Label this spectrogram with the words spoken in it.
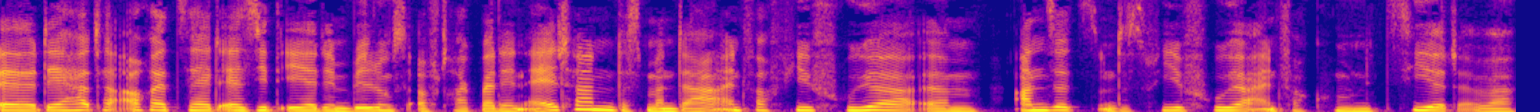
äh, der hatte auch erzählt, er sieht eher den Bildungsauftrag bei den Eltern, dass man da einfach viel früher ähm, ansetzt und das viel früher einfach kommuniziert. Aber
